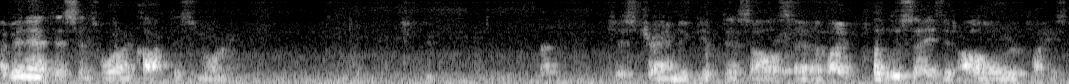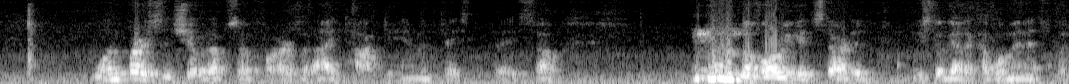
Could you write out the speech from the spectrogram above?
I've been at this since one o'clock this morning. Just trying to get this all set up. I publicized it all over the place. One person showed up so far, but I talked to him in face to face. So before we get started, we still got a couple minutes, but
